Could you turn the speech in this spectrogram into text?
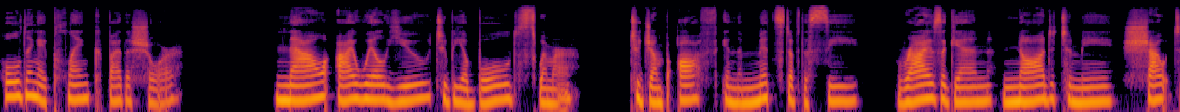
holding a plank by the shore. Now I will you to be a bold swimmer, to jump off in the midst of the sea, rise again, nod to me, shout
